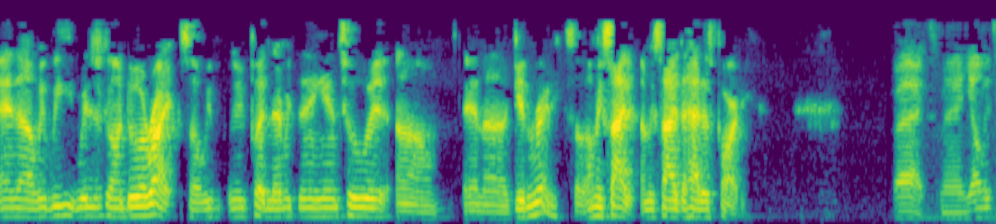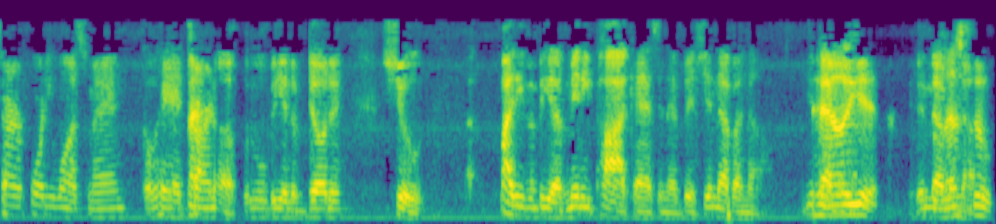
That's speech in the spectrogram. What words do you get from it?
and uh, we we we're just gonna do it right. So we we putting everything into it, um, and uh, getting ready. So I'm excited. I'm excited to have this party. Facts, man. You only turn 40 once, man. Go ahead, turn up. We will be in the building. Shoot, might even be a mini podcast in that bitch. You never know. You Hell never yeah. You never Let's know. do.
